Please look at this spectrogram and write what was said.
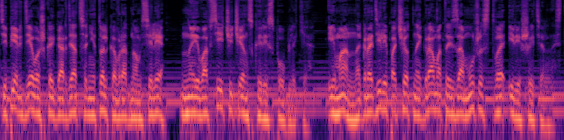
Теперь девушкой гордятся не только в родном селе, но и во всей Чеченской республике. Иман наградили почетной грамотой за мужество и решительность.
